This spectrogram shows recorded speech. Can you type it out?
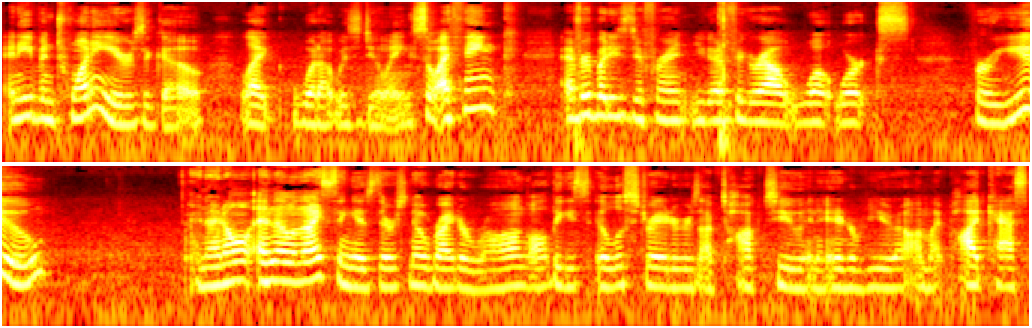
And even 20 years ago like what i was doing. So i think everybody's different. You got to figure out what works for you and I don't, and the nice thing is there's no right or wrong. All these illustrators I've talked to and interviewed on my podcast,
